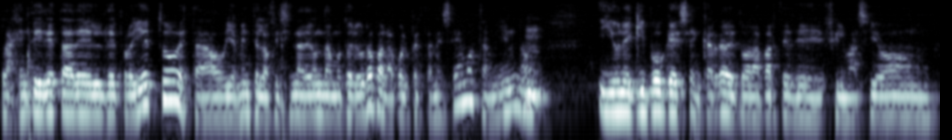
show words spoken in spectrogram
la gente directa del, proyecto, está obviamente la oficina de Honda Motor Europa, a la cual pertenecemos también, ¿no? Mm. Y un equipo que se encarga de toda la parte de filmación,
